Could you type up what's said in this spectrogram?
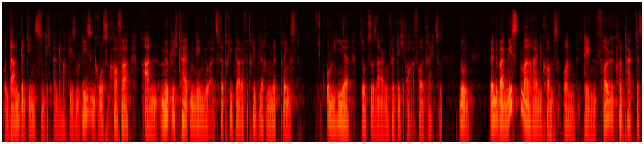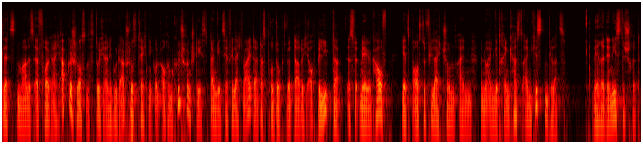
Und dann bedienst du dich einfach diesem riesengroßen Koffer an Möglichkeiten, den du als Vertriebler oder Vertrieblerin mitbringst, um hier sozusagen für dich auch erfolgreich zu sein. Nun, Wenn du beim nächsten Mal reinkommst und den Folgekontakt des letzten Males erfolgreich abgeschlossen hast durch eine gute Abschlusstechnik und auch im Kühlschrank stehst, dann geht es ja vielleicht weiter. Das Produkt wird dadurch auch beliebter. Es wird mehr gekauft. Jetzt brauchst du vielleicht schon einen, wenn du ein Getränk hast, einen Kistenplatz wäre der nächste Schritt.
